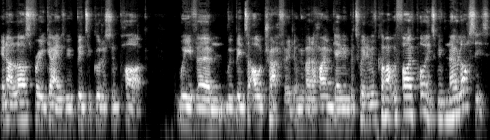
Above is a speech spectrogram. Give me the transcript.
In our last three games, we've been to Goodison Park, we've um, we've been to Old Trafford, and we've had a home game in between, and we've come up with five points with no losses.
